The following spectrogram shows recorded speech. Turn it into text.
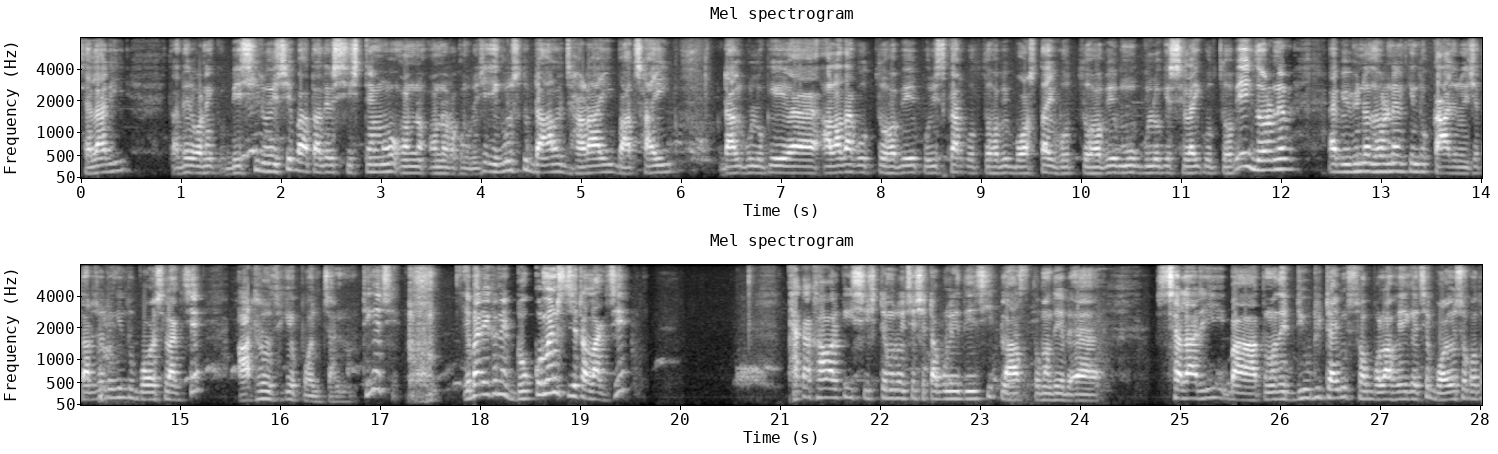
স্যালারি তাদের অনেক বেশি রয়েছে বা তাদের সিস্টেমও অন্য, অন্যরকম রয়েছে। এগুলো শুধু ডাল ঝাড়াই, বাছাই, ডালগুলোকে আলাদা করতে হবে, পরিষ্কার করতে হবে, বস্তায় ভরতে হবে, মুখগুলোকে সেলাই করতে হবে। এই ধরনের বিভিন্ন ধরনের কিন্তু কাজ রয়েছে। তার জন্য কিন্তু বয়স লাগছে আঠেরো থেকে পঞ্চান্ন, ঠিক আছে? এবার এখানে ডকুমেন্টস যেটা লাগছে, থাকা খাওয়ার কি সিস্টেম রয়েছে সেটা বলে দিয়েছি। প্লাস তোমাদের স্যালারি বা তোমাদের ডিউটি টাইম সব বলা হয়ে গেছে। বয়সও কত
